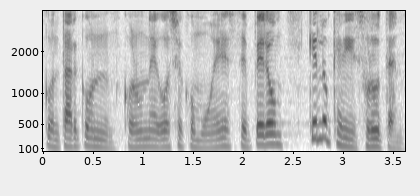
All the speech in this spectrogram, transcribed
contar con, con un negocio como este, pero ¿qué es lo que disfrutan?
